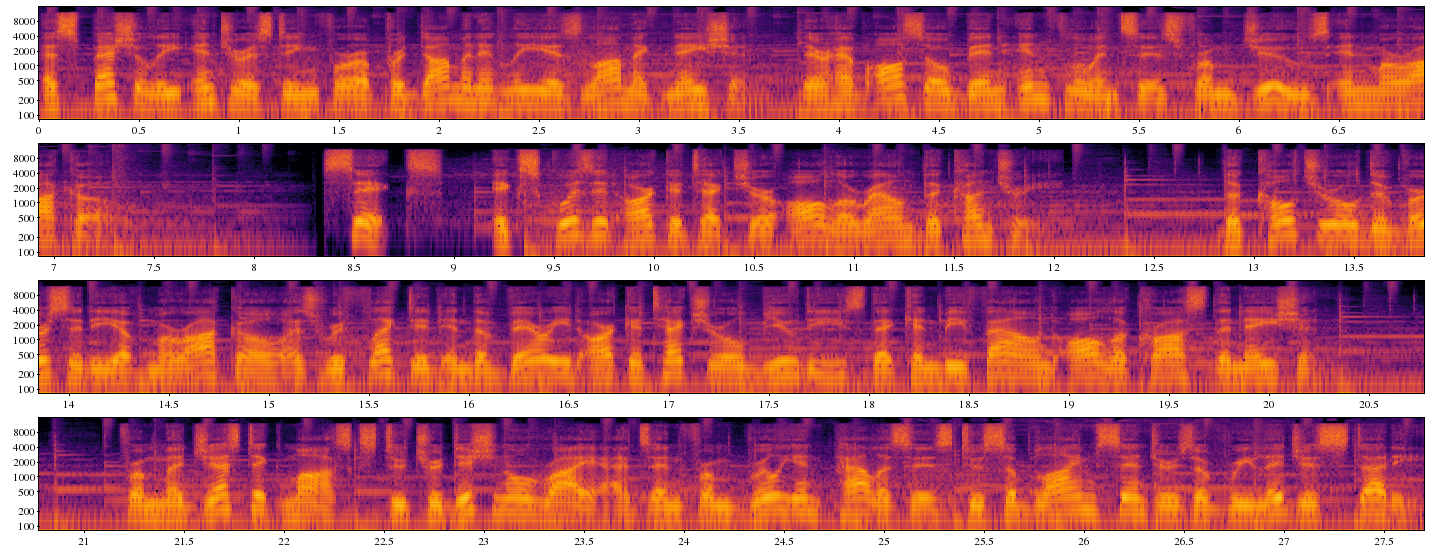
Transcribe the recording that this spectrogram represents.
Especially interesting for a predominantly Islamic nation, there have also been influences from Jews in Morocco. 6. Exquisite architecture all around the country. The cultural diversity of Morocco is reflected in the varied architectural beauties that can be found all across the nation. From majestic mosques to traditional riads and from brilliant palaces to sublime centers of religious study,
